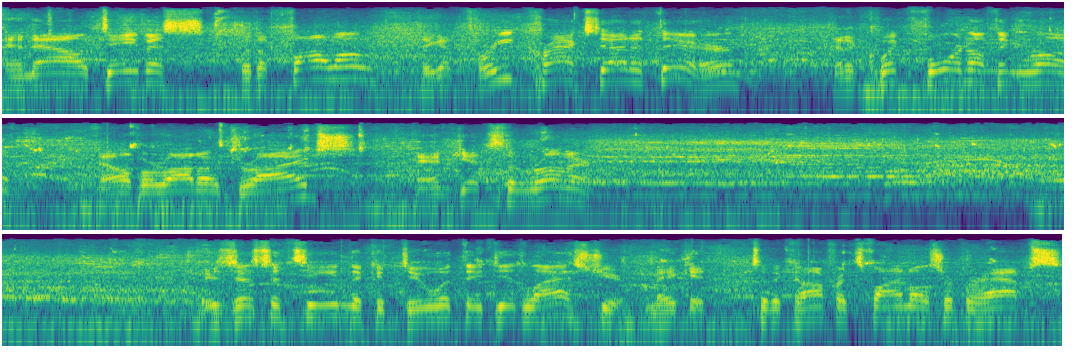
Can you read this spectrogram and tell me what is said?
and now Davis with a follow. They got three cracks at it there, and a quick 4-0 run. Alvarado drives and gets the runner. Is this a team that could do what they did last year, make it to the conference finals or perhaps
